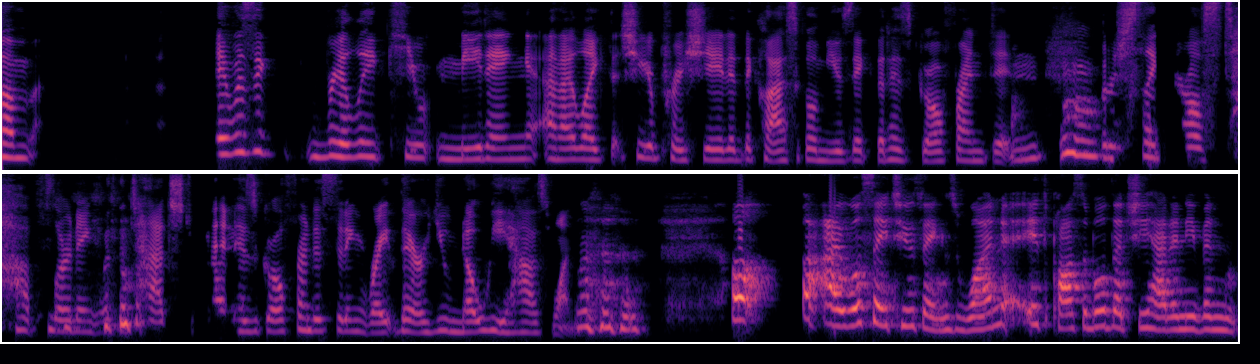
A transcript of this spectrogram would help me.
Um, it was a really cute meeting and I like that she appreciated the classical music that his girlfriend didn't. Mm-hmm. But it's just like, girl, stop flirting with attached men. His girlfriend is sitting right there. You know he has one. well, I will say two things. One, it's possible that she hadn't even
